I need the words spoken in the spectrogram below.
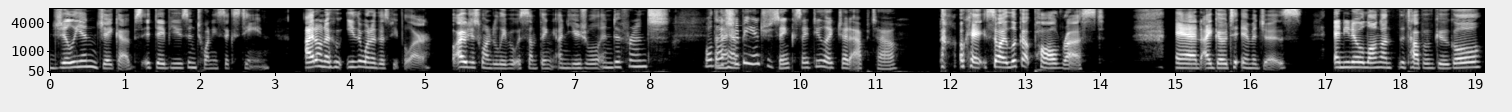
Gillian Jacobs. It debuts in 2016. I don't know who either one of those people are. I just wanted to leave it with something unusual and different. Well, that should have- be interesting because I do like Judd Apatow. Okay, so I look up Paul Rust and I go to images. And you know, along on the top of Google,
